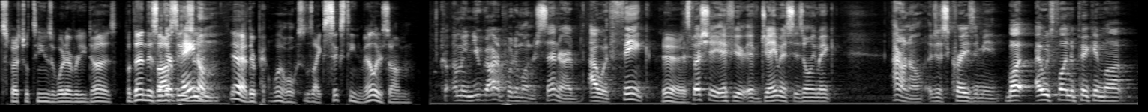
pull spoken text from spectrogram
special teams or whatever he does. But then this But they're paying him- yeah, they're pay- whoa, this was like sixteen mil or something. I mean, you got to put him under center. I, I would think, Yeah, especially if you're if Jameis is only make. I don't know. It's just crazy to me. But it was fun to pick him up.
